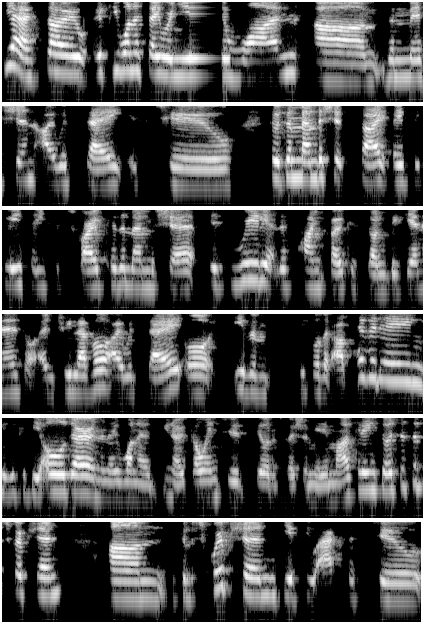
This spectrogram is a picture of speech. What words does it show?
Yeah so if you want to say we're in year one um, the mission i would say is to so it's a membership site basically so you subscribe to the membership. It's really at this time focused on beginners or entry level i would say or even people that are pivoting it could be older and then they want to you know go into the field of social media marketing. So it's a subscription. Um, subscription gives you access to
